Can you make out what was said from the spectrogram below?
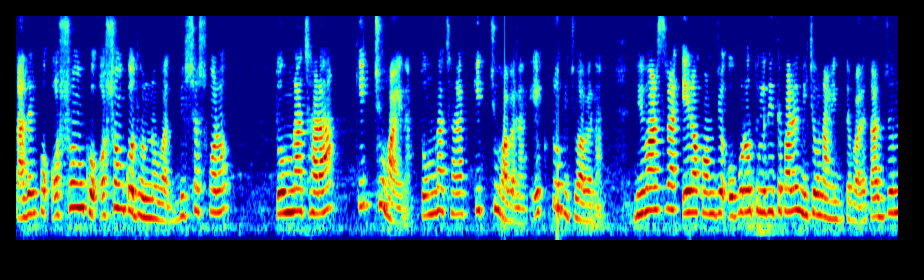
তাদেরকে অসংখ্য অসংখ্য ধন্যবাদ। বিশ্বাস করো, তোমরা ছাড়া কিচ্ছু হয় না, তোমরা ছাড়া কিচ্ছু হবে না একটুও কিছু হবে না। ভিভার্সরা এরকম যে ওপরেও তুলে দিতে পারে, নিচেও নামিয়ে দিতে পারে, তার জন্য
